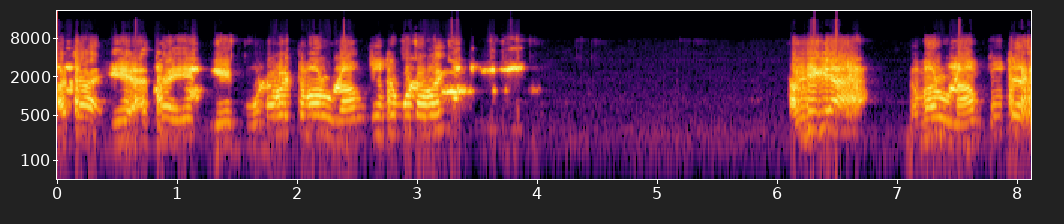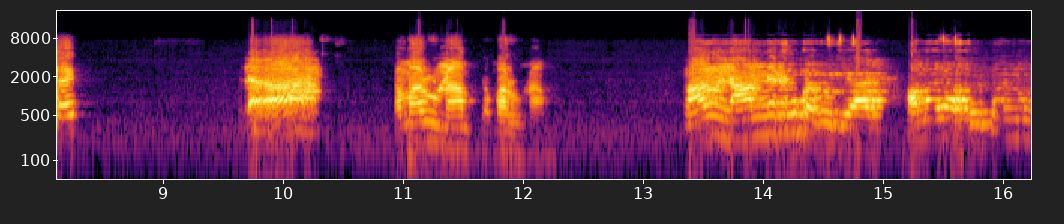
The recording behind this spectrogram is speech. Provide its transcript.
અચ્છા એ અચ્છા એક એક મોટા ભાઈ તમારું નામ શું છે મોટા ભાઈ? સમજી ગયા? તમારું નામ શું છે સાહેબ? તમારું નામ તમારું નામ. મારું નામ ને શું કરવું છે યાર? અમારા પોતાનું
